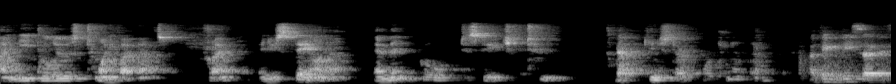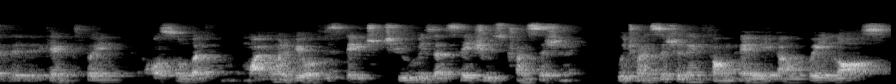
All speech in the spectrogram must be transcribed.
I need to lose 25 pounds, right? And you stay on that. And then go to stage two. Yeah. Can you start working on that? I think Lisa can explain also, but my point of view of stage two is that stage two is transitioning. We're transitioning from a uh, weight loss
